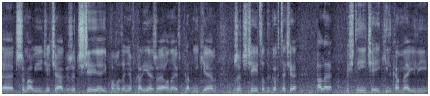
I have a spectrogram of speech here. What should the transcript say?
e, trzymał jej dzieciak, życzcie jej powodzenia w karierze, ona jest prawnikiem, życzcie jej co tylko chcecie, ale wyślijcie jej kilka maili,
